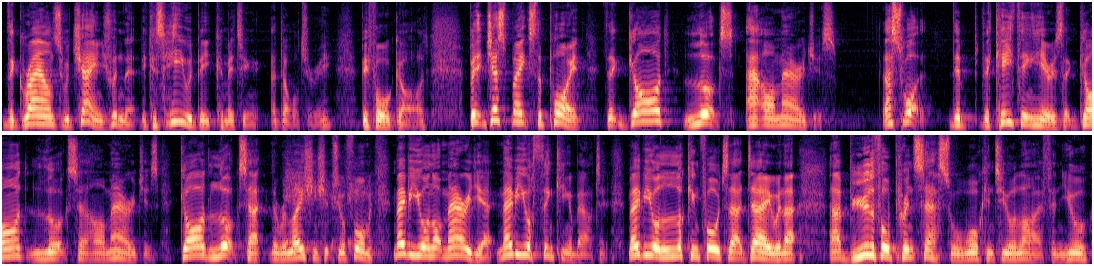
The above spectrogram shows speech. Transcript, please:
the grounds would change, wouldn't it? Because he would be committing adultery before God. But it just makes the point that God looks at our marriages. That's what the, the key thing here is that God looks at our marriages. God looks at the relationships you're forming. Maybe you're not married yet. Maybe you're thinking about it. Maybe you're looking forward to that day when that, that beautiful princess will walk into your life and you'll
